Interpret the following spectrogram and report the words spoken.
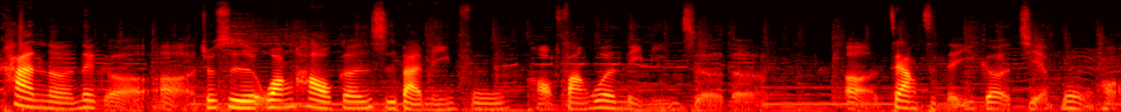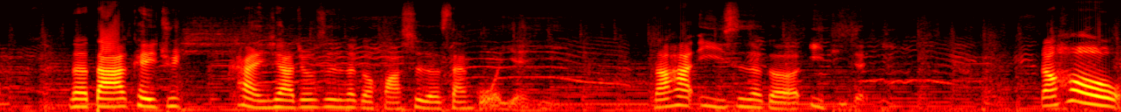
看了那个，呃，就是汪浩跟石板明夫好访问李明哲的，呃，这样子的一个节目哈。那大家可以去看一下，就是那个华视的《三国演义》，然后它“义”是那个议题的“义”。然后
